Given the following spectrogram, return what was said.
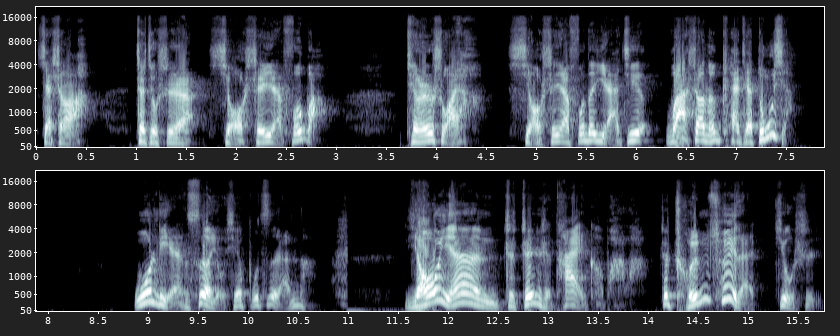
先生啊，这就是小沈岩峰吧？听人说呀。”小沈岩峰的眼睛晚上能看见东西，我脸色有些不自然呐。谣言这真是太可怕了，这纯粹的就是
